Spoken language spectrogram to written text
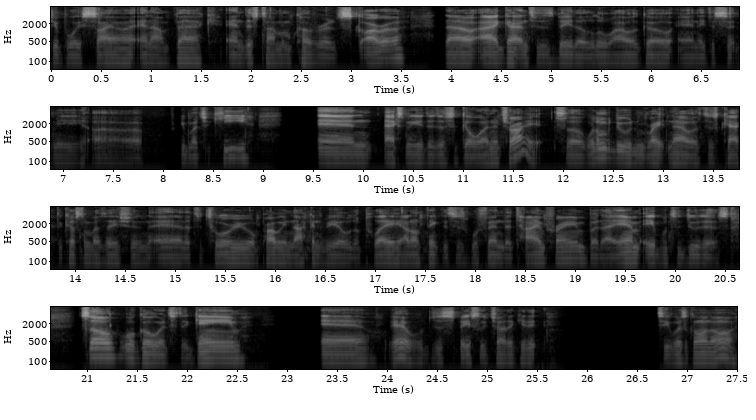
your boy Scion, and I'm back, and this time I'm covering Skara. Now, I got into this beta a little while ago, and they just sent me uh, pretty much a key, and asked me to just go in and try it. So what I'm going to do right now is just character customization and a tutorial. I'm probably not going to be able to play. I don't think this is within the time frame, but I am able to do this. So we'll go into the game, and yeah, we'll just basically try to get it, see what's going on.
